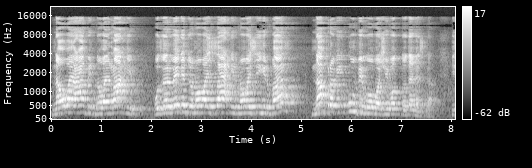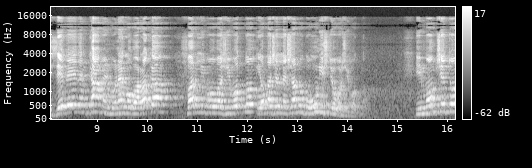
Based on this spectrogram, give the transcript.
на овај абид, на овај рахиб, од вервењето на овај сахир, на овај сихирбаз, направи, уби го ова животно денеска. И зеде еден камен во негова рака, фарли во ова животно и Аллах Желешану го уништи ова животно. И момчето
